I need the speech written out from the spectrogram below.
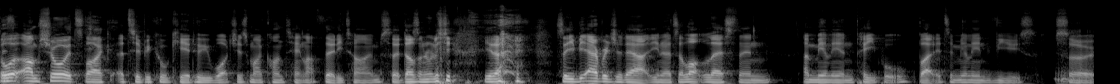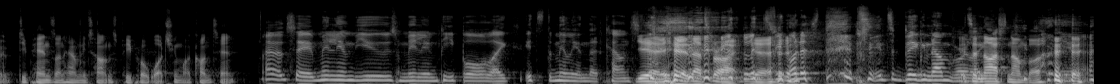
Well, I'm sure it's like a typical kid who watches my content like 30 times. So it doesn't really, you know, so if you average it out, you know, it's a lot less than a million people, but it's a million views. Mm. So it depends on how many times people are watching my content. I would say a million views, million people. Like it's the million that counts. Yeah, yeah, that's right. Yeah. honest. It's, it's a big number. It's a nice number. yeah.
